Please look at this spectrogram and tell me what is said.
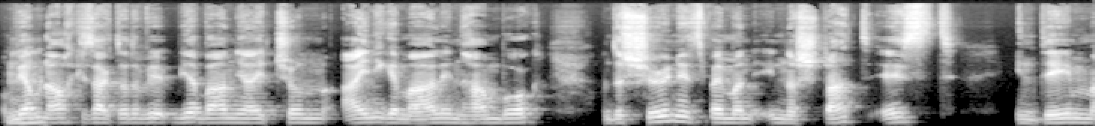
Und wir Mhm. haben auch gesagt, oder wir, wir waren ja jetzt schon einige Mal in Hamburg. Und das Schöne ist, wenn man in einer Stadt ist, in, dem,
